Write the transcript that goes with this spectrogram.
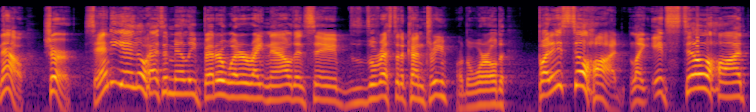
Now, sure, San Diego has admittedly better weather right now than, say, the rest of the country or the world, but it's still hot. Like, it's still hot,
